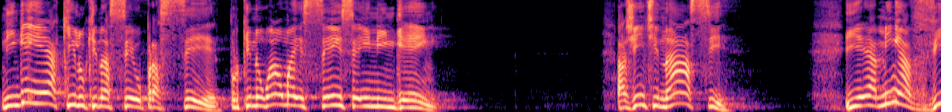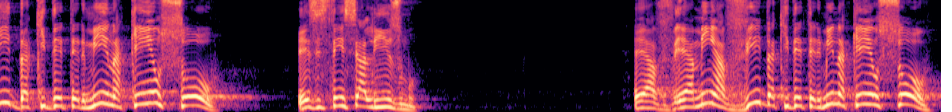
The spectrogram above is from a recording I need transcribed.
Ninguém é aquilo que nasceu para ser, porque não há uma essência em ninguém. A gente nasce e é a minha vida que determina quem eu sou. Existencialismo. É a, é a minha vida que determina quem eu sou.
